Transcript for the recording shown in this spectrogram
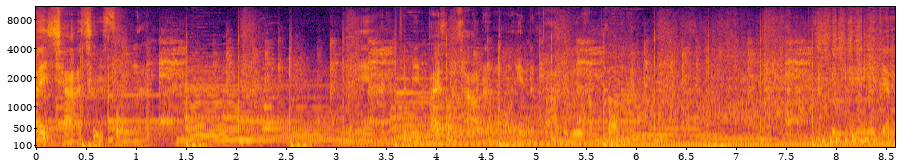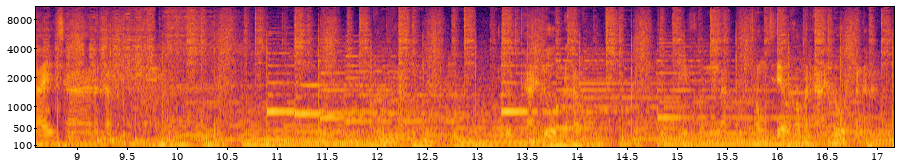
ไร่ชาชุยฟงนะครับนี่ครับจะมีป้ายขาวๆนะมองเห็นหรือเปล่าไม่รู้ครับกล้องครับเป็นนี้จะไร่ชานะครับจุดถ่ายรูปนะครับ มีคนนักท่องเที่ยวเข้ามาถ่ายรูปกันนะครับ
